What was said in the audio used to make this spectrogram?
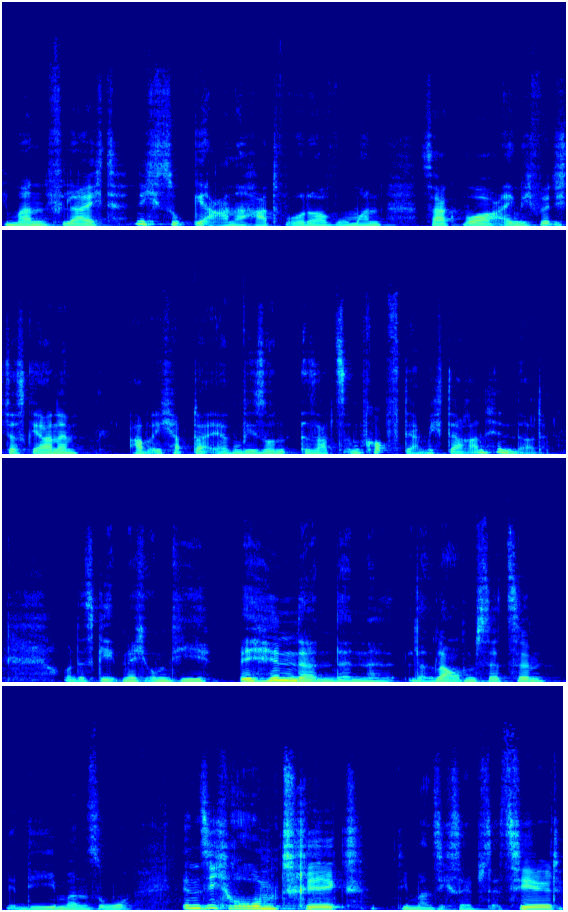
die man vielleicht nicht so gerne hat oder wo man sagt, boah, eigentlich würde ich das gerne, aber ich habe da irgendwie so einen Satz im Kopf, der mich daran hindert. Und es geht nicht um die behindernden Glaubenssätze, die man so in sich rumträgt, die man sich selbst erzählt,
